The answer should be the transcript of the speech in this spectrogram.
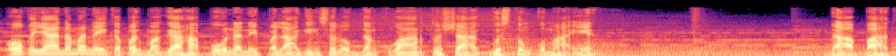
o kaya naman ay kapag maghahapunan ay palaging sa loob ng kwarto siya gustong kumain. Dapat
